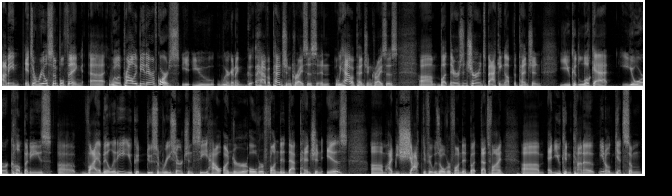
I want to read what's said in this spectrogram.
I mean, it's a real simple thing. Uh, will it probably be there? Of course. You, you we're going to have a pension crisis, and we have a pension crisis. Um, but there's insurance backing up the pension. You could look at your company's uh, viability. You could do some research and see how under or overfunded that pension is. Um, I'd be shocked if it was overfunded, but that's fine. Um, and you can kind of, you know, get some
